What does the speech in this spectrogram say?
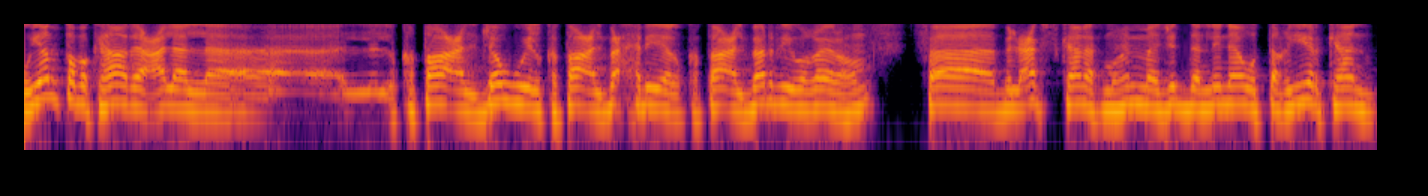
وينطبق هذا على القطاع الجوي القطاع البحري القطاع البري وغيرهم. فبالعكس كانت مهمة جدا لنا والتغيير كان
